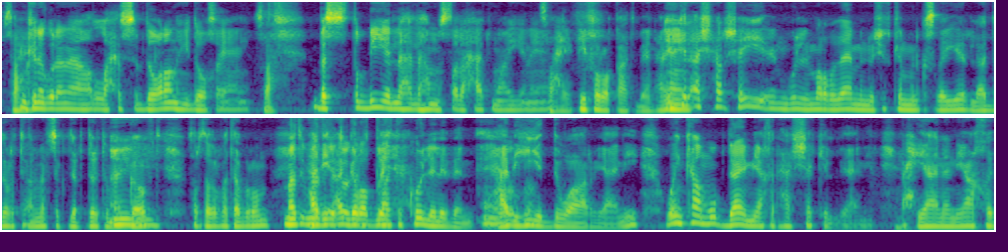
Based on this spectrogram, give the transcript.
صح. ممكن أقول أنا الله احس بدوران هي دوخة يعني. صح. بس طبيا لها لها مصطلحات معينة يعني. صحيح في فروقات بينها. يمكن إيه. أشهر شيء نقول للمرضى دائما إنه شفت لما أنك صغير لا درت على نفسك درت درت ووقفت إيه. صرت غرفه أبرم. هذه أقرب ما تكون للاذن إيه هذه هي الدوار يعني. وإن كان مو بدايم ياخذ هالشكل يعني. أحيانا ياخذ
